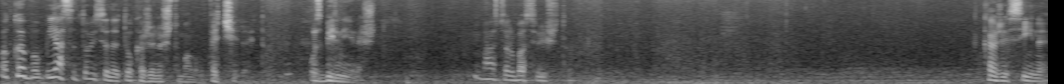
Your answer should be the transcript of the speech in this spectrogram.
A kao, ja sam to mislio da je to, kaže, nešto malo veće, da je to ozbiljnije nešto. Hasan al-Basri što? Kaže, sine,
